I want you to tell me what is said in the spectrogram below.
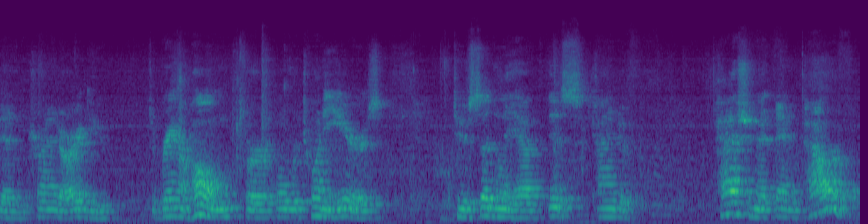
been trying to argue to bring her home for over 20 years, to suddenly have this kind of passionate and powerful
